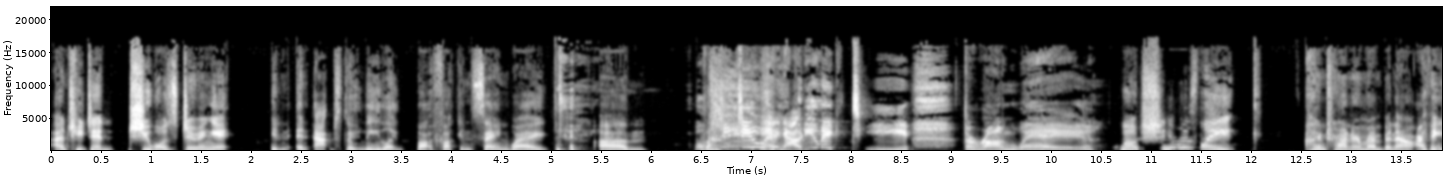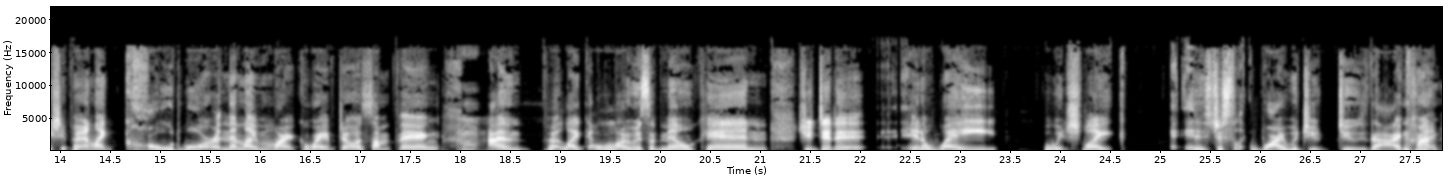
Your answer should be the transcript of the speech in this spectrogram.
And she did she was doing it in an absolutely like butt fucking sane way. Um What was she doing? How do you make tea the wrong way? well she was like I'm trying to remember now. I think she put in like cold water and then like microwaved it or something. Mm. and put like loads of milk in. She did it in a way which like is just like why would you do that? I can't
